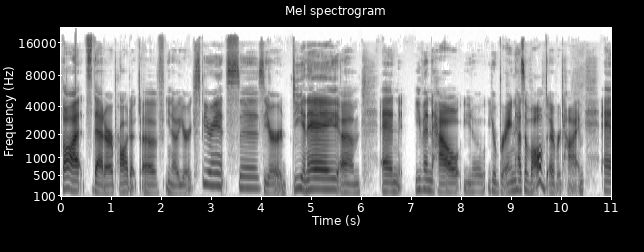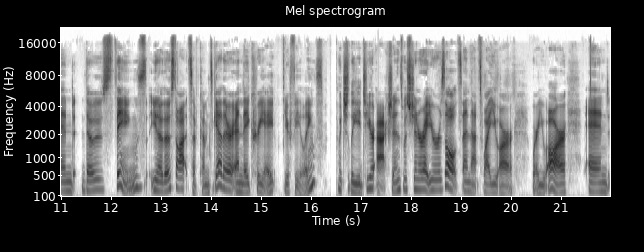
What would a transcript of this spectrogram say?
thoughts that are a product of you know your experiences your dna um, and even how you know your brain has evolved over time. And those things you know those thoughts have come together and they create your feelings which lead to your actions which generate your results. And that's why you are where you are. And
